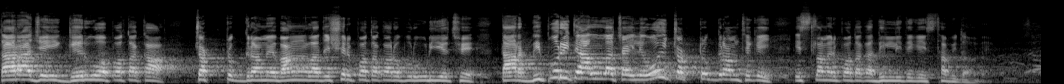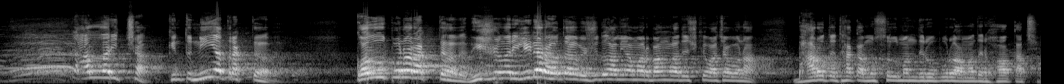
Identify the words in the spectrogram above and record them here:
তারা যেই গেরুয়া পতাকা চট্টগ্রামে বাংলাদেশের পতাকার উপর উড়িয়েছে। তার বিপরীতে আল্লাহ চাইলে ওই চট্টগ্রাম থেকেই ইসলামের পতাকা দিল্লি থেকে স্থাপিত হবে। আল্লাহর ইচ্ছা, কিন্তু নিয়াত রাখতে হবে। কল্পনা রাখতে হবে ভিশনারি লিডার হতে হবে, শুধু আমি আমার বাংলাদেশকে বাঁচাবো না, ভারতে থাকা মুসলমানদের উপরও আমাদের হক আছে।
